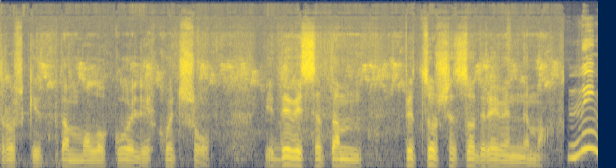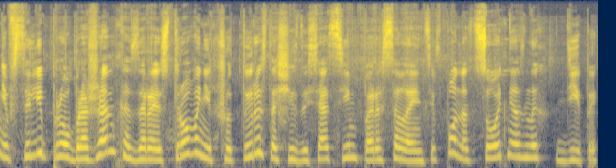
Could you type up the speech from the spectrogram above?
Трошки там молоко, або хоч що. І дивишся, там 500-600 гривень нема. Нині в селі Преображенка зареєстровані 467 переселенців. Понад сотня з них діти.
